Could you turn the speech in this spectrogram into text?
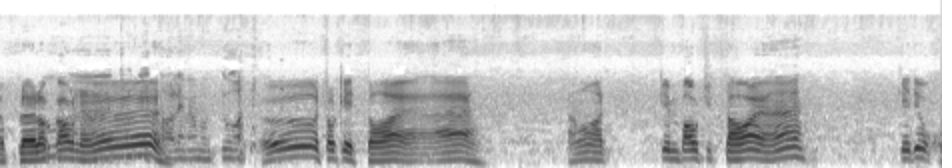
ดี๋ยวเปลือยแล้วกล้องนะต่อเลยมาหมดตัว เออช็อกเก็ตต่อยอะทำมากินเบาจิตต่อยฮะกินที่โห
